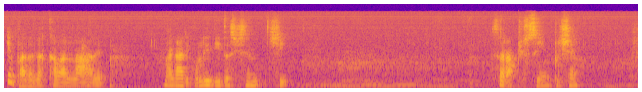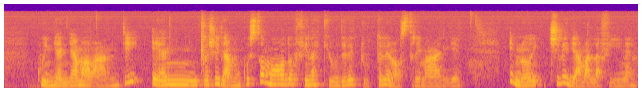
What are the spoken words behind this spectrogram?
e vado ad accavallare. Magari con le dita ci, ci sarà più semplice quindi andiamo avanti e procediamo in questo modo fino a chiudere tutte le nostre maglie. E noi ci vediamo alla fine.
